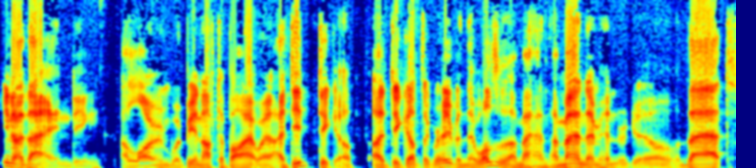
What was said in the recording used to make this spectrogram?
you know that ending alone would be enough to buy it. Where I did dig up, I dig up the grave, and there was a man, a man named Henry Gill. That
